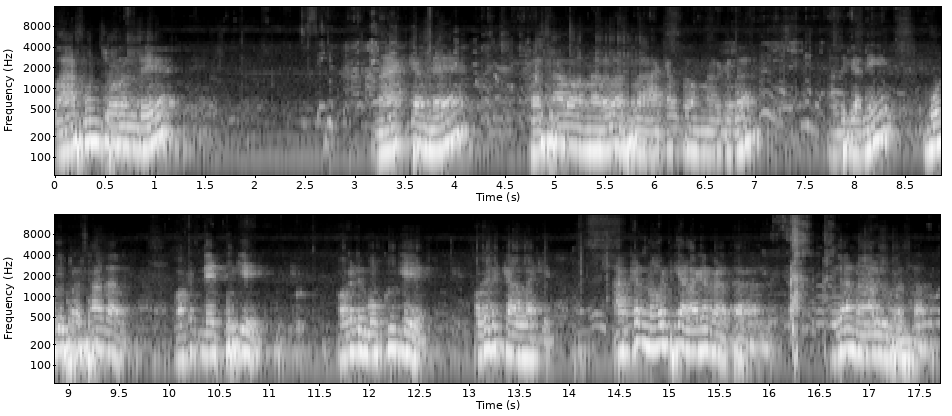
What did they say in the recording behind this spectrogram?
వాసన చూడండి. నాకండి ప్రసాదం అన్నారు. అసలు ఆకలితో ఉన్నారు కదా. అందుకని మూడు ప్రసాదాలు. ఒకటి నెత్తికి ఒకటి ముక్కుకి ఒకటి కళ్ళకి. అక్కడ నోటికి అలాగే పెడతారు వాళ్ళు. ఇలా నాలుగు ప్రసాదం నా? వీరిని మీకు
